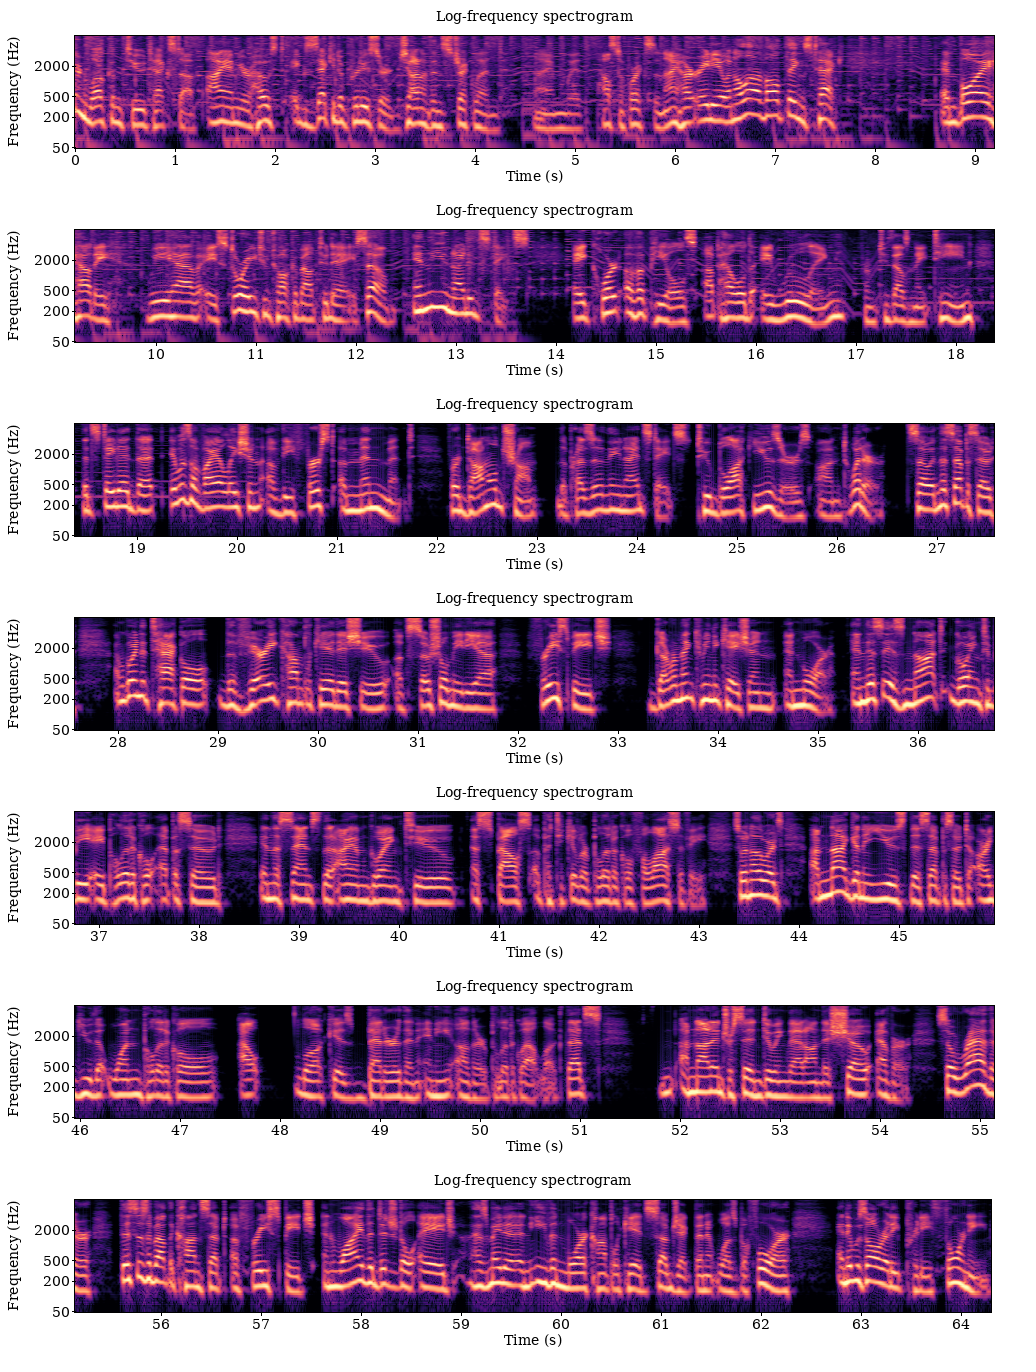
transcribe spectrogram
And welcome to Tech Stuff. I am your host, executive producer Jonathan Strickland. I'm with How Stuff Works and iHeartRadio, and I love all things tech. And boy, howdy, we have a story to talk about today. So, in the United States, a court of appeals upheld a ruling from 2018 that stated that it was a violation of the First Amendment for Donald Trump, the President of the United States, to block users on Twitter. So, in this episode, I'm going to tackle the very complicated issue of social media, free speech, government communication, and more. And this is not going to be a political episode in the sense that I am going to espouse a particular political philosophy. So, in other words, I'm not going to use this episode to argue that one political outlook is better than any other political outlook. That's I'm not interested in doing that on this show ever. So rather, this is about the concept of free speech and why the digital age has made it an even more complicated subject than it was before, and it was already pretty thorny.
